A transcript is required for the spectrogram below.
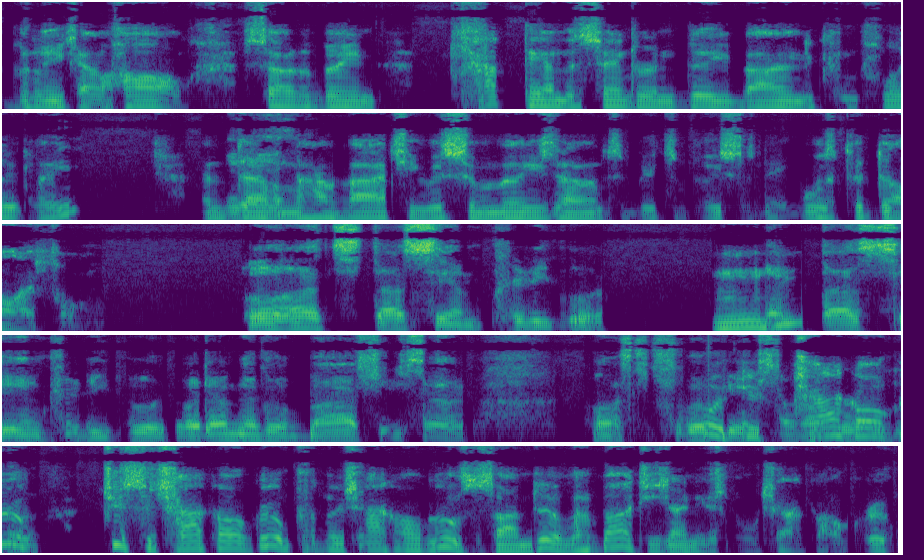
bonito whole. So it had been cut down the centre and deboned completely, and Yeah. on the hibachi with some miso and some bits and pieces. and It was to die for. Oh, that does sound pretty good. Mm-hmm. That does sound pretty good. I don't have a bashi, so to Well, just something charcoal grill. Just a charcoal grill. Put the charcoal grill's the same deal. The hibachi's only a small charcoal grill.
